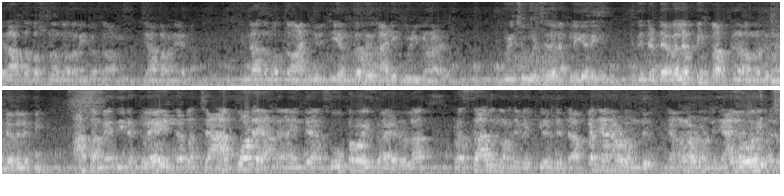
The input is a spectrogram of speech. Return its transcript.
യഥാർത്ഥ പ്രശ്നം എന്താണെന്ന് പറയുക സാർ. ഞാൻ പറഞ്ഞുതരാം ഇതിനകത്ത് മൊത്തം അഞ്ഞൂറ്റി എൺപത് അടി കുഴിക്കണമായിരുന്നു കുഴിച്ചു കുഴിച്ചതെല്ലാം ക്ലിയർ ചെയ്തു. ഇതിന്റെ ഡെവലപ്പിംഗ് വർക്ക് നടന്നിട്ടുണ്ട് ഡെവലപ്പിംഗ് ആ സമയത്ത് ഇതിന്റെ ക്ലേ ഇട്ടപ്പോ ചാക്കോടെയാണ് അതിന്റെ സൂപ്പർവൈസർ ആയിട്ടുള്ള പ്രസാദ് എന്ന് പറഞ്ഞ വ്യക്തി എടുത്തിട്ട് അപ്പൊ ഞാൻ അവിടെ ഉണ്ട് ഞങ്ങൾ അവിടെ ഉണ്ട് ഞാൻ ചോദിച്ചു.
